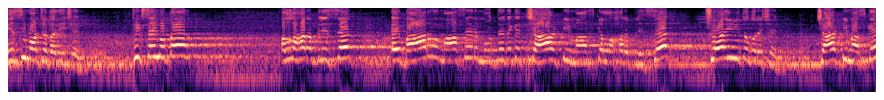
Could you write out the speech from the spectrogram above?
বেশি মর্যাদা দিয়েছেন। ঠিক সেই মতো আল্লাহ রবুল ইজ্জত এই বারো মাসের মধ্যে থেকে চারটি মাসকে আল্লাহ রবুল ইজ্জত চয়নিত করেছেন। চারটি মাসকে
